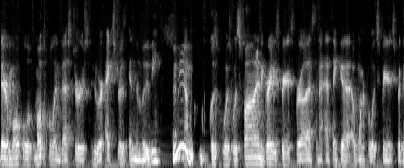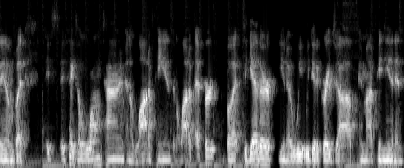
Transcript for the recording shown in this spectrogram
There are multiple multiple investors who are extras in the movie. Mm. Um, was was was fun, a great experience for us, and I, I think a, a wonderful experience for them. But it's it takes a long time and a lot of hands and a lot of effort but together you know we, we did a great job in my opinion and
